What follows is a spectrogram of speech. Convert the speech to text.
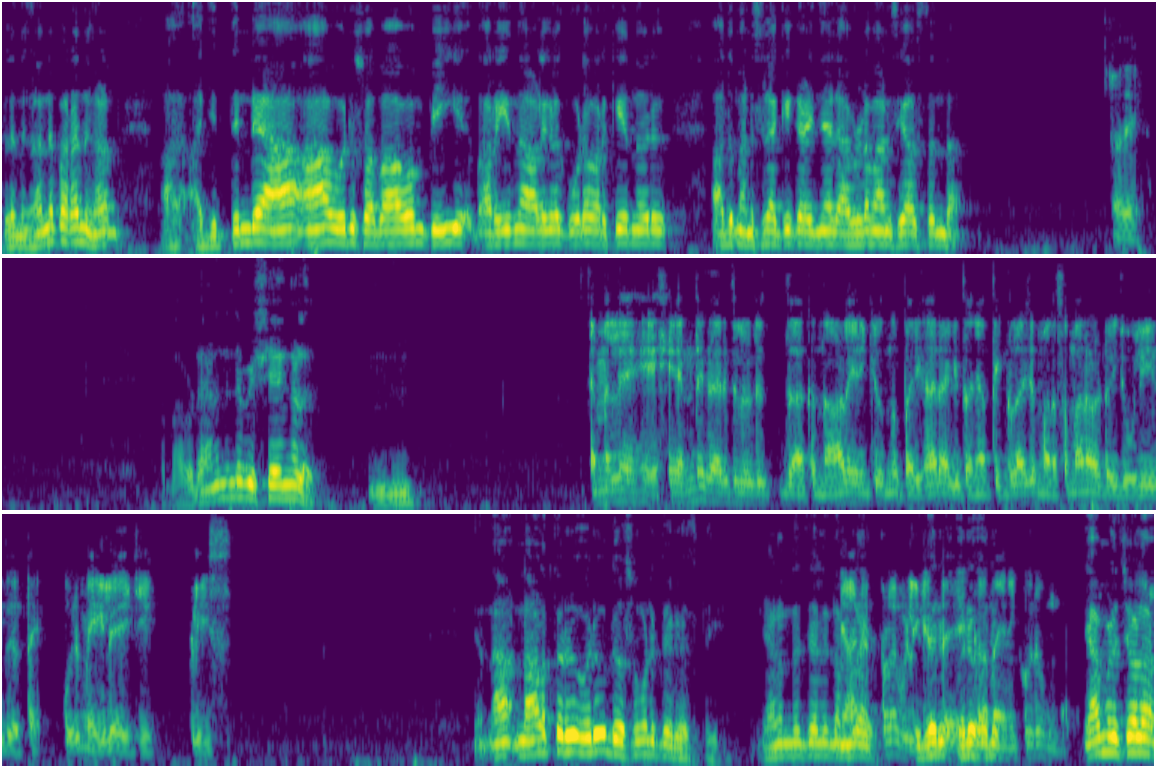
അല്ല നിങ്ങൾ തന്നെ പറയാം നിങ്ങൾ അജിത്തിന്റെ ആ ആ ഒരു സ്വഭാവം പി അറിയുന്ന ആളുകൾ കൂടെ വർക്ക് ചെയ്യുന്നവർ അത് മനസ്സിലാക്കി കഴിഞ്ഞാൽ അവരുടെ മാനസികാവസ്ഥ എന്താ? അതെ. അപ്പം അവിടെയാണ് ഇതിന്റെ വിഷയങ്ങൾ എം എൽ എ എന്റെ കാര്യത്തിൽ ഒരു ഇതാക്കാം. നാളെ എനിക്കൊന്ന് പരിഹാരമാക്കി തന്നെ ഞാൻ തിങ്കളാഴ്ച മനസ്സമാനമായിട്ട് ഒരു ജോലി ചെയ്തിട്ടെ. ഒരു മെയിൽ അയക്കി പ്ലീസ് നാളത്തെ ഒരു ഒരു ദിവസം കൂടി തരും എസ് പി. ഞാൻ എന്താ വെച്ചാൽ ഞാൻ വിളിച്ചോളാം.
